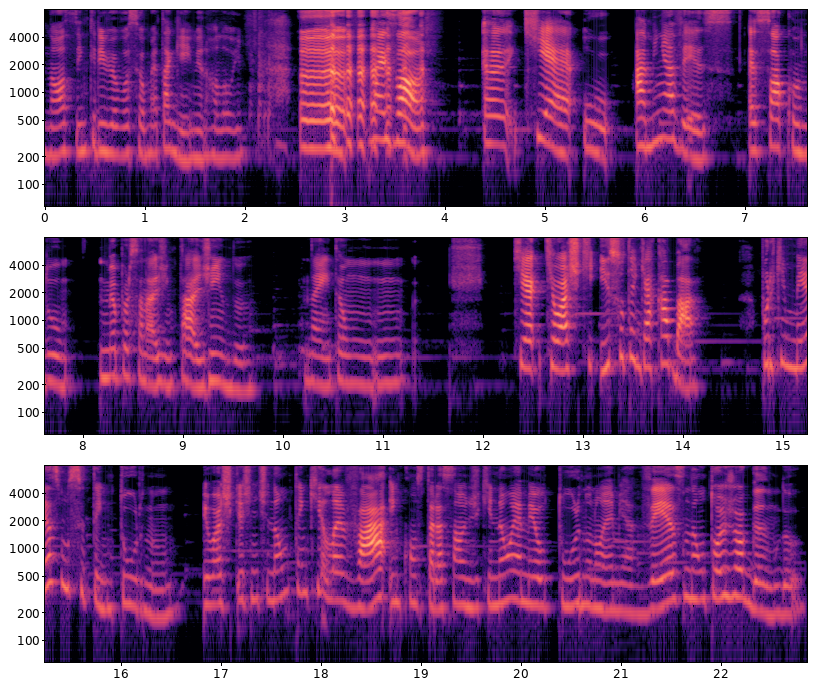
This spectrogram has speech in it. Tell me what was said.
Nossa, incrível você o metagame no Halloween. Ah, mas, ó, ah, que é o a minha vez é só quando o meu personagem tá agindo, né? Então, um- que, é, que eu acho que isso tem que acabar. Porque mesmo se tem turno, eu acho que a gente não tem que levar em consideração de que não é meu turno, não é minha vez, não tô jogando.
